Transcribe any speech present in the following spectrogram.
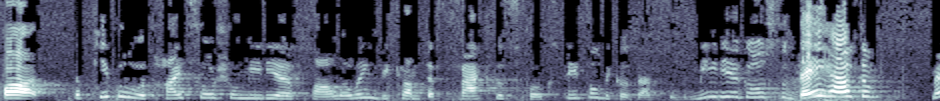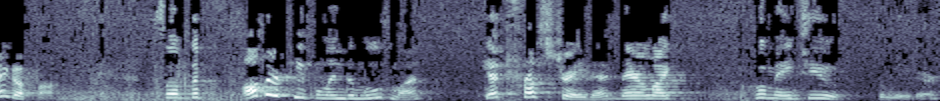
But the people with high social media following become de facto spokespeople because that's who the media goes to. They have the megaphone. So the other people in the movement get frustrated. They're like, who made you the leader?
